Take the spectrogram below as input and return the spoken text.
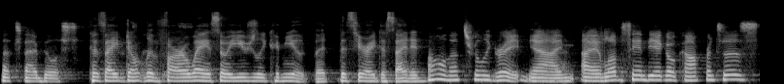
That's fabulous. because I don't live far away. So I usually commute. But this year I decided, Oh, that's really great. Yeah, I, I love San Diego conferences.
